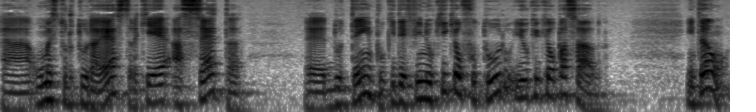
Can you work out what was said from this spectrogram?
ah, uma estrutura extra que é a seta eh, do tempo que define o que, que é o futuro e o que, que é o passado. Então,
